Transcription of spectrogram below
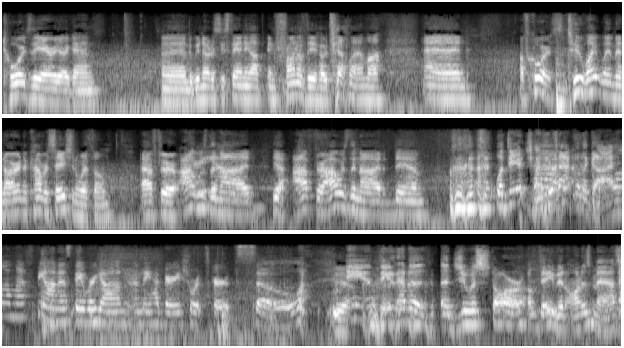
towards the area again, and we notice he's standing up in front of the Hotel Emma, and of course, two white women are in a conversation with him after I Very was young. denied. Yeah, after I was denied, damn. well, Dan tried to tackle the guy, well, and let's be honest, they were young and they had very short skirts. So Yeah. and Dan had a, a Jewish star of David on his mask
